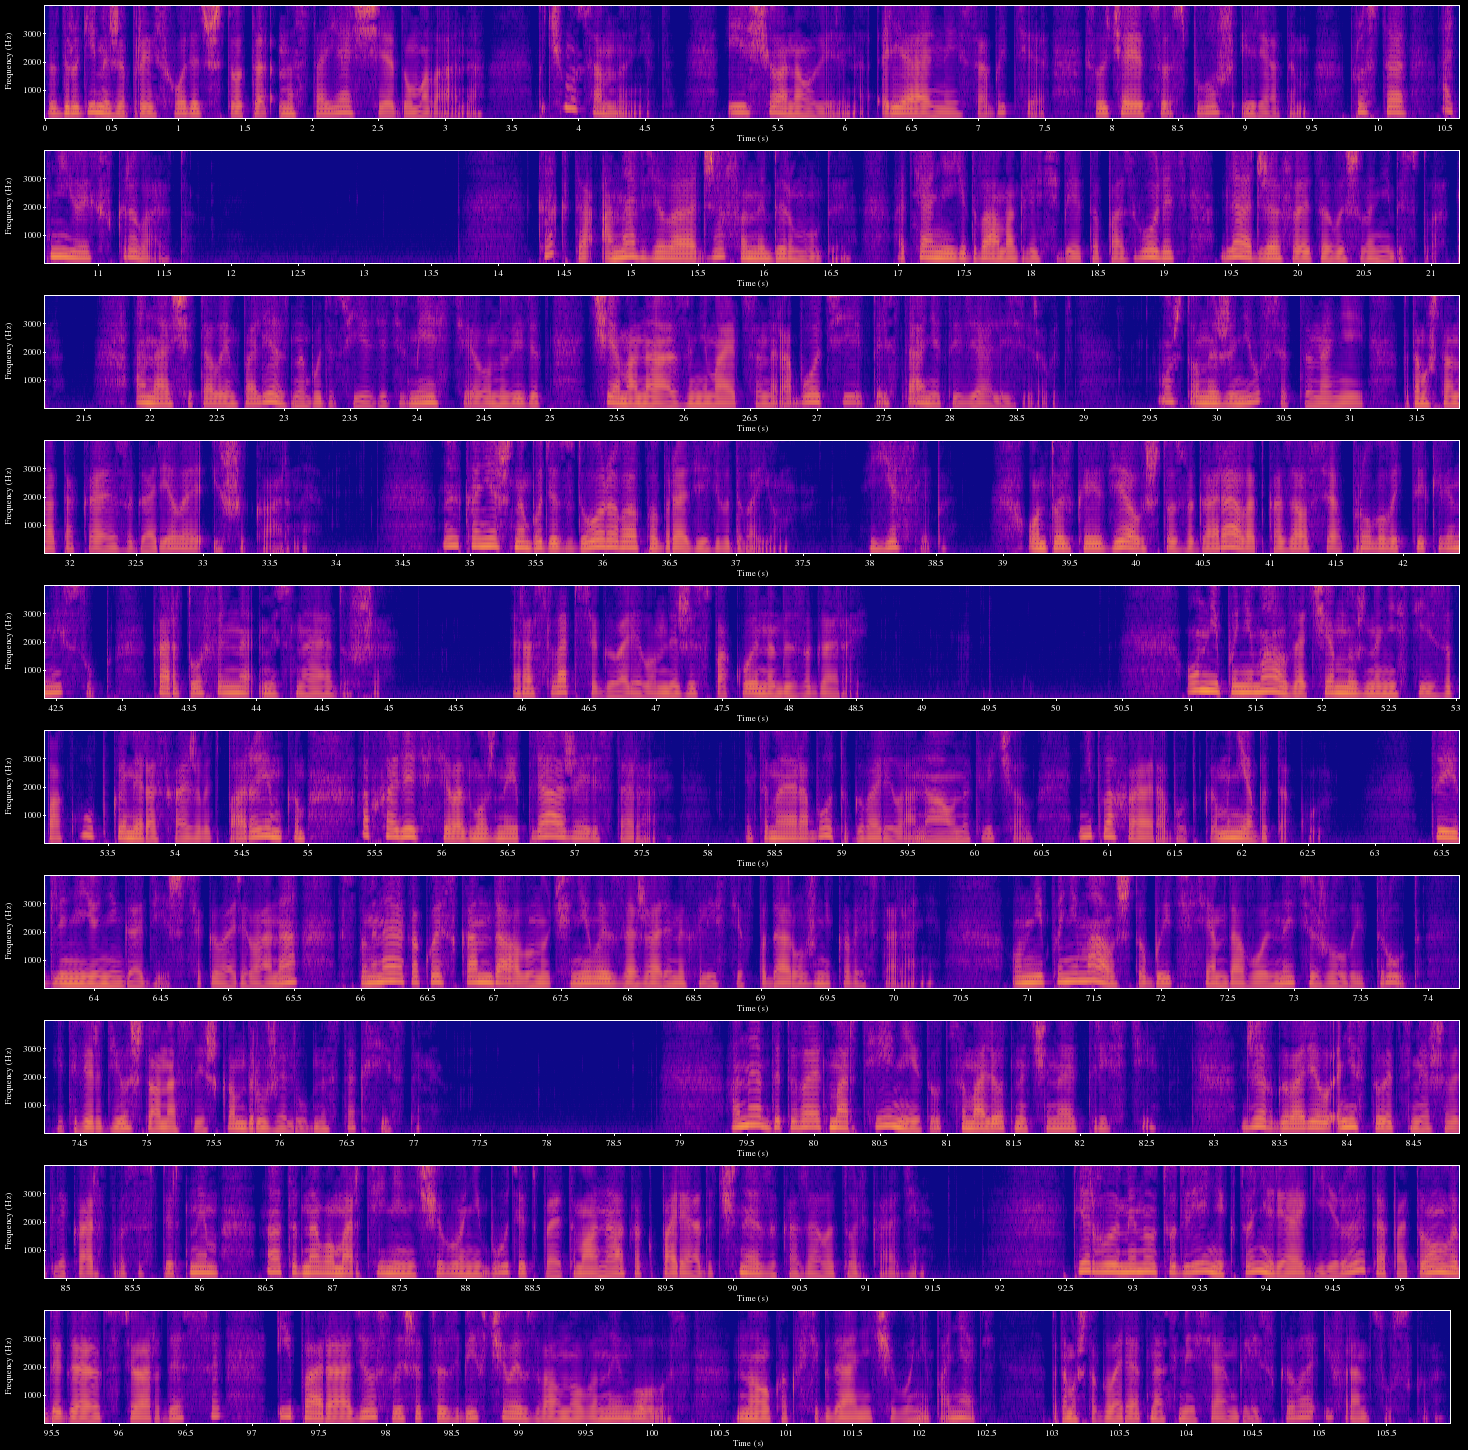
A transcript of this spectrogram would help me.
С другими же происходит что-то настоящее, думала она. Почему со мной нет? И еще она уверена, реальные события случаются сплошь и рядом, просто от нее их скрывают. Как-то она взяла Джеффа на Бермуды, хотя они едва могли себе это позволить, для Джеффа это вышло не бесплатно. Она считала им полезно будет съездить вместе, он увидит, чем она занимается на работе и перестанет идеализировать. Может, он и женился-то на ней, потому что она такая загорелая и шикарная. Ну и, конечно, будет здорово побродить вдвоем. Если бы. Он только и делал, что загорал, отказался пробовать тыквенный суп, картофельно-мясная душа. «Расслабься», — говорил он, — «лежи спокойно да загорай». Он не понимал, зачем нужно нестись за покупками, расхаживать по рынкам, обходить всевозможные пляжи и рестораны. «Это моя работа», — говорила она, а он отвечал. «Неплохая работка, мне бы такую». «Ты для нее не годишься», — говорила она, вспоминая, какой скандал он учинил из зажаренных листьев подорожника в ресторане. Он не понимал, что быть всем довольной — тяжелый труд, и твердил, что она слишком дружелюбна с таксистами. Аннет допивает мартини, и тут самолет начинает трясти. Джефф говорил, не стоит смешивать лекарства со спиртным, но от одного мартини ничего не будет, поэтому она, как порядочная, заказала только один. Первую минуту-две никто не реагирует, а потом выбегают стюардессы, и по радио слышится сбивчивый взволнованный голос, но, как всегда, ничего не понять, потому что говорят на смеси английского и французского.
